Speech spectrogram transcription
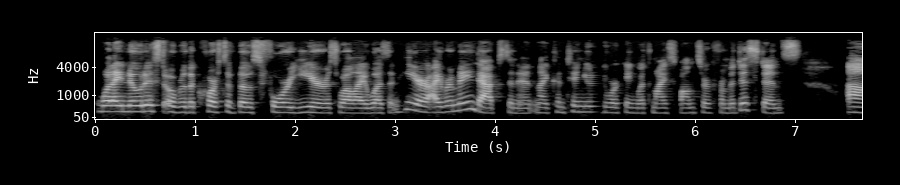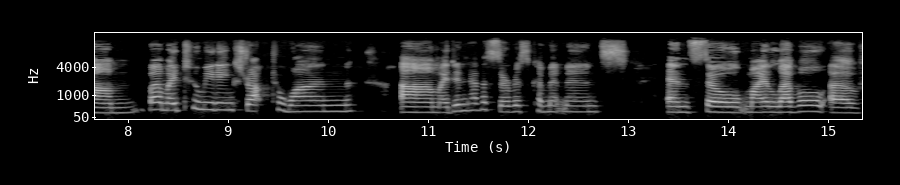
what I noticed over the course of those four years while I wasn't here, I remained abstinent and I continued working with my sponsor from a distance. Um, but my two meetings dropped to one. Um, I didn't have a service commitment. And so my level of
